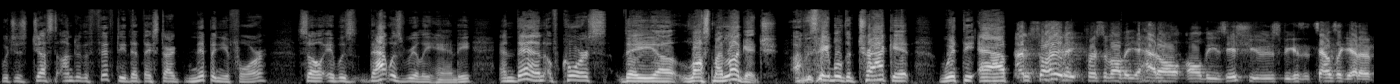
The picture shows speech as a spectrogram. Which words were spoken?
which is just under the 50 that they start nipping you for. So it was that was really handy. And then, of course, they uh, lost my luggage. I was able to track it with the app. I'm sorry that first of all that you had all, all these issues because it sounds like you had a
